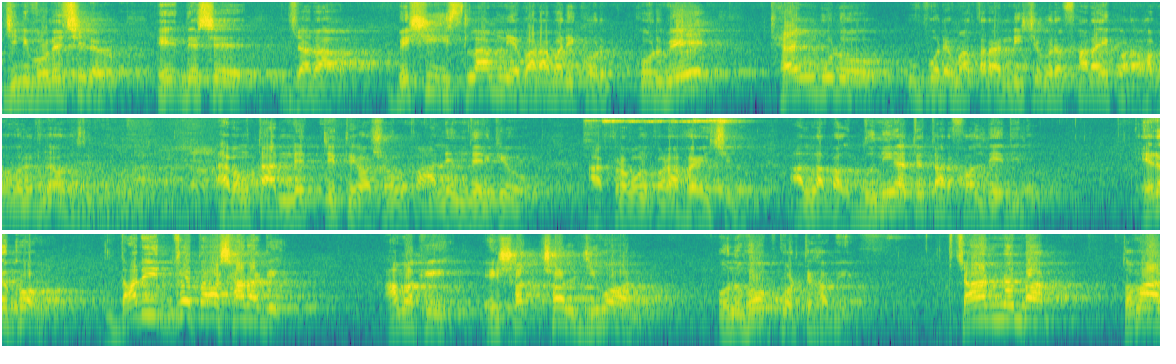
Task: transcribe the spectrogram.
যিনি বলেছিল এই দেশে যারা বেশি ইসলাম নিয়ে বাড়াবাড়ি কর- করবে, ঠ্যাংগুলো উপরে মাথার নিচে করে ফারাই করা হবে বলে নাউজিবুল্লাহ এবং তার নেতৃত্বে অসংখ্য আলেমদেরকেও আক্রমণ করা হয়েছিল। আল্লাহ পাক দুনিয়াতে তার ফল দিয়ে দিল। এরকম দারিদ্রতা আসার আগে আমাকে এই সচ্ছল জীবন অনুভব করতে হবে। চার নাম্বার, তোমার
